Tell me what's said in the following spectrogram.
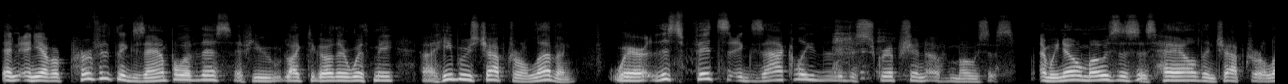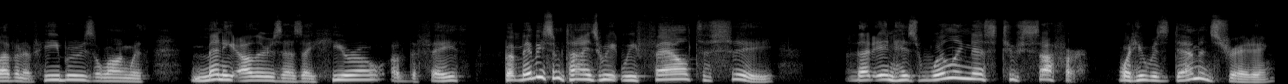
And, and you have a perfect example of this, if you like to go there with me, uh, Hebrews chapter 11, where this fits exactly the description of Moses. And we know Moses is hailed in chapter 11 of Hebrews, along with many others, as a hero of the faith. But maybe sometimes we, we fail to see that in his willingness to suffer, what he was demonstrating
